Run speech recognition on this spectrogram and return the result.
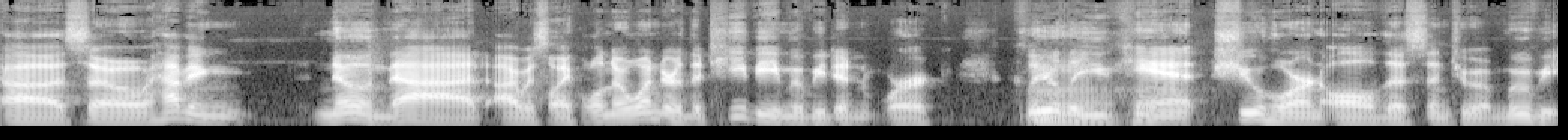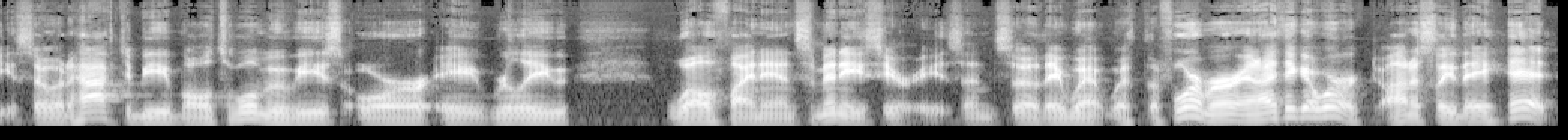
Uh, so having known that, I was like, well, no wonder the TV movie didn't work. Clearly, you Mhm. can't shoehorn all this into a movie. So it'd have to be multiple movies or a really well financed miniseries. And so they went with the former, and I think it worked. Honestly, they hit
